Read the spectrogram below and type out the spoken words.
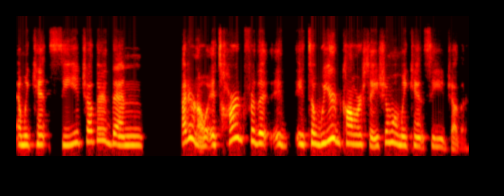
and we can't see each other then i don't know it's hard for the it, it's a weird conversation when we can't see each other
